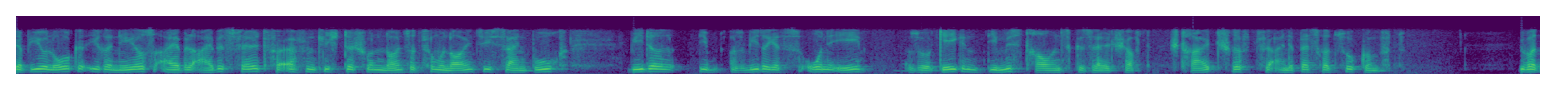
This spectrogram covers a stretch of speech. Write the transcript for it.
Der Biologe Irenäus Eibel-Eibesfeld veröffentlichte schon 1995 sein Buch Wieder, die, also wieder jetzt ohne E, also gegen die Misstrauensgesellschaft, Streitschrift für eine bessere Zukunft. Über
